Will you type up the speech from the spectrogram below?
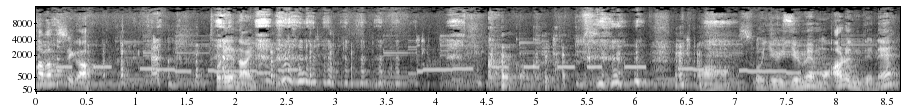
話が。取れないっていう。怖い怖い怖い怖いまあそういう夢もあるんでね、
